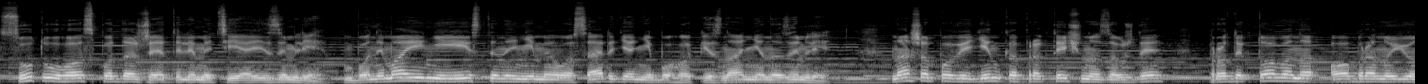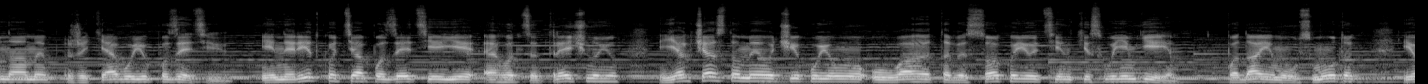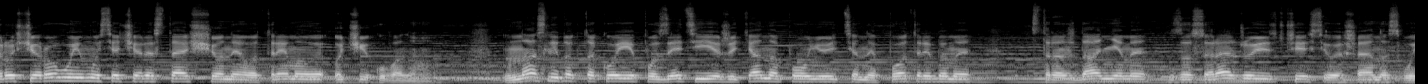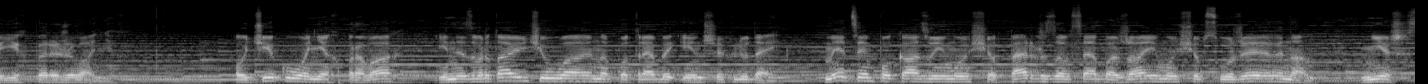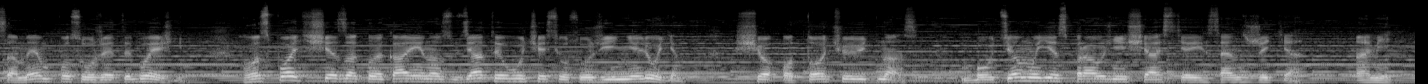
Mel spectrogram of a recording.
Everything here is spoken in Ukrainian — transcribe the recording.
Суд у Господа жителями цієї землі, бо немає ні істини, ні милосердя, ні богопізнання на землі. Наша поведінка практично завжди продиктована обраною нами життєвою позицією. І нерідко ця позиція є егоцентричною, як часто ми очікуємо уваги та високої оцінки своїм діям, подаємо у смуток і розчаровуємося через те, що не отримали очікуваного. Внаслідок такої позиції життя наповнюється непотребами, стражданнями, зосереджуючись лише на своїх переживаннях, очікуваннях, правах і не звертаючи уваги на потреби інших людей. Ми цим показуємо, що перш за все бажаємо, щоб служили нам, ніж самим послужити ближнім. Господь ще закликає нас взяти участь у служінні людям, що оточують нас, бо в цьому є справжнє щастя і сенс життя. Амінь.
